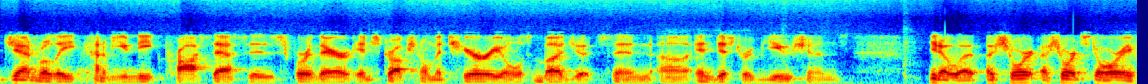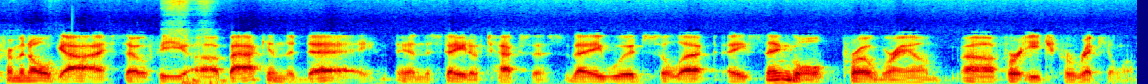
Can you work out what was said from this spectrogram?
generally kind of unique processes for their instructional materials, budgets, and uh, and distributions you know, a, a, short a short story from an old guy, Sophie. Uh, back in the day, in the state of Texas, they would select a single program uh, for each curriculum.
